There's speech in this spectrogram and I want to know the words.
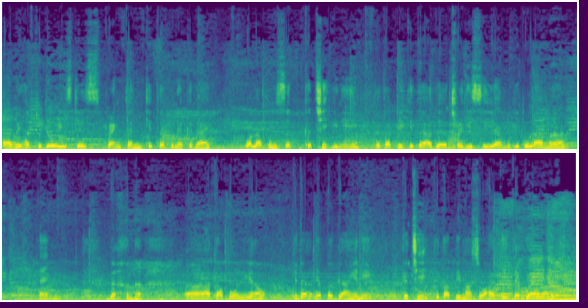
All we have to do is just strengthen kita punya kedai walaupun sekecil ini tetapi kita ada tradisi yang begitu lama kan? dan uh, ataupun you know kita hanya pegang ini. Kecil tetapi masuk hati setiap orang.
